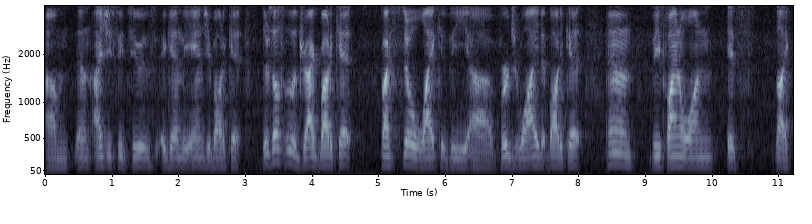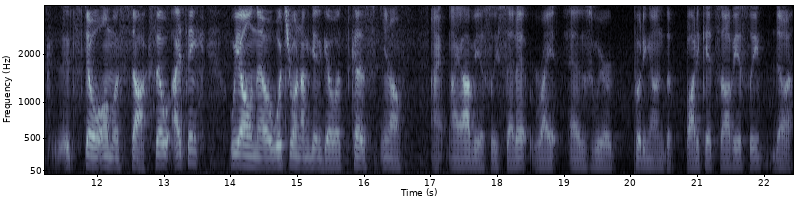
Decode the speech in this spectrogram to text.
Um, and IGC2 is, again, the Angie body kit. There's also the drag body kit, but I still like the uh, Verge Wide body kit. And the final one, it's like it's still almost stock. So I think we all know which one I'm gonna go with because you know I I obviously said it right as we were putting on the body kits. Obviously, duh.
